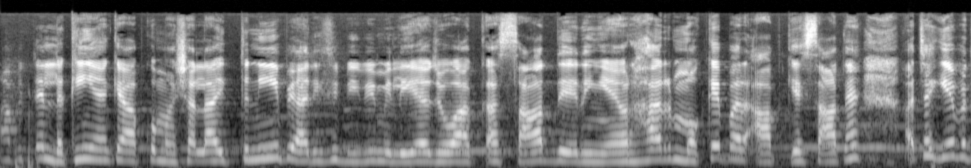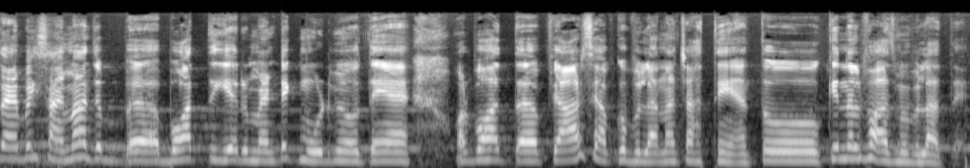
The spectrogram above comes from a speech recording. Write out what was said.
आप इतने लकी हैं कि आपको माशाल्लाह इतनी प्यारी सी बीवी मिली है जो आपका साथ दे रही हैं और हर मौके पर आपके साथ हैं। अच्छा ये बताएँ भाई साइमा जब बहुत ये रोमांटिक मूड में होते हैं और बहुत प्यार से आपको बुलाना चाहते हैं तो किन अल्फाज में बुलाते हैं?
